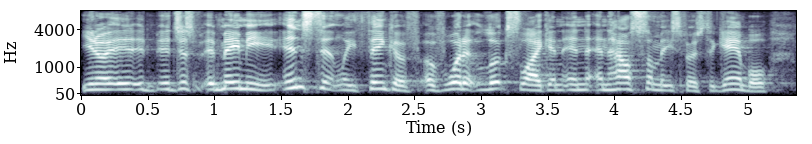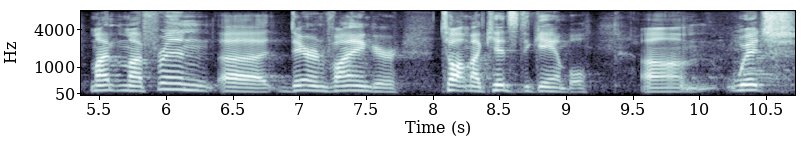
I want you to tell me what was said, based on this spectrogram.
you know, it, it just it made me instantly think of, of what it looks like and, and, and how somebody's supposed to gamble. My, my friend uh, Darren Weinger taught my kids to gamble, um, which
